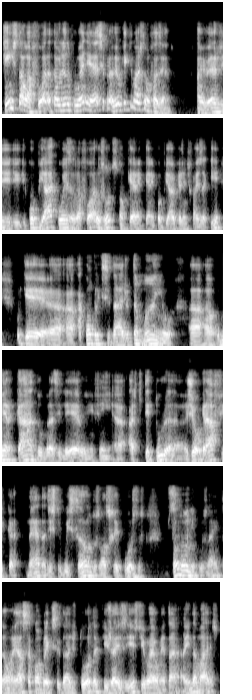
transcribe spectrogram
quem está lá fora está olhando para o NS para ver o que, que nós estamos fazendo. Ao invés de, de, de, copiar coisas lá fora, os outros não querem, querem copiar o que a gente faz aqui, porque a, a complexidade, o tamanho, a, a, o mercado brasileiro, enfim, a arquitetura geográfica né, da distribuição dos nossos recursos, são únicos, né? Então, essa complexidade toda que já existe e vai aumentar ainda mais,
